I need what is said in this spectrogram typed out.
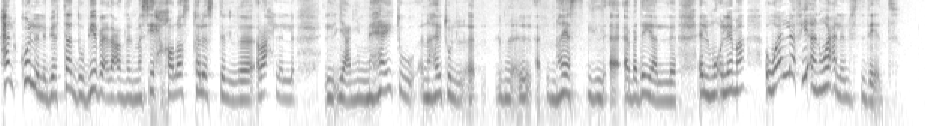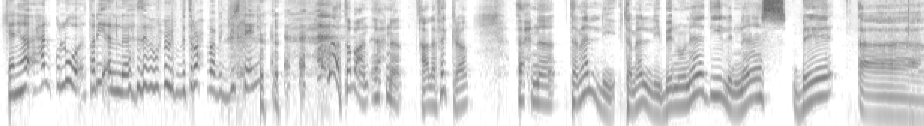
هل كل اللي بيرتد وبيبعد عن المسيح خلاص خلص راح لل يعني نهايته نهايته ال- ال- النهاية الأبدية ال- المؤلمة ولا في أنواع للارتداد؟ يعني هل كله طريق زي ما بتروح ما بتجيش تاني؟ لا طبعا إحنا على فكرة إحنا تملي تملي بننادي للناس ب آه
